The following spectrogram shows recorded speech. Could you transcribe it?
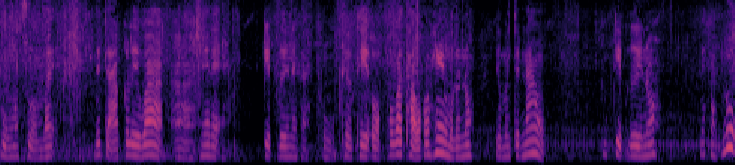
ถุงมาสวมไว้เจ๊จ๋าก็เลยว่าอ่าเนี่ยแหละ เก็บเลยนะคะถุงเทเทออกเพราะว่าเถาเขาแห้งหมดแล้วเนาะเดี๋ยวมันจะเน่าเก็บเลยเนาะเนี่ยค่ะลูก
